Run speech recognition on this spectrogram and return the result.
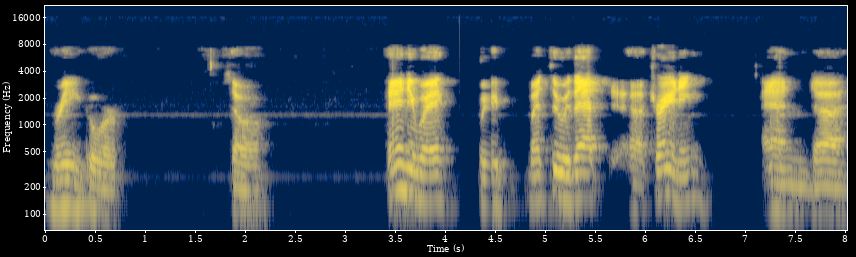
Marine Corps. So anyway, we went through that uh, training, and uh,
